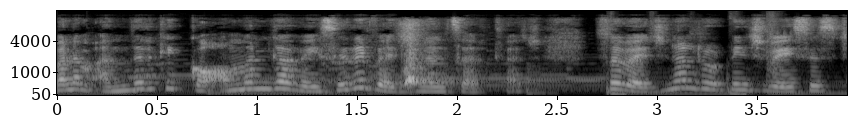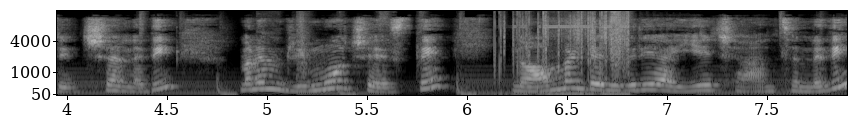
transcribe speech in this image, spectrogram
మనం అందరికీ కామన్గా వేసేది vaginal cerclage so vaginal route నుంచి వేసే స్టిచ్ అన్నది మనం రిమూవ్ చేస్తే నార్మల్ డెలివరీ అయ్యే ఛాన్స్ అనేది అనేది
